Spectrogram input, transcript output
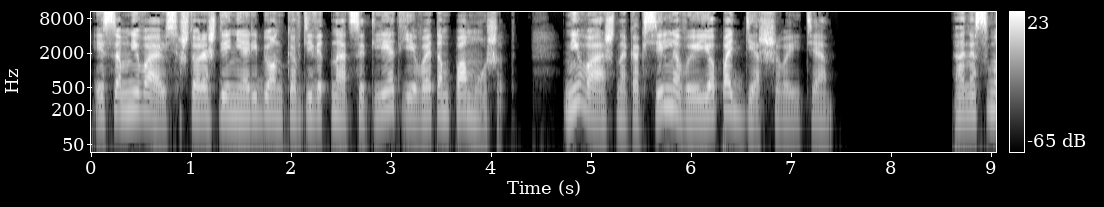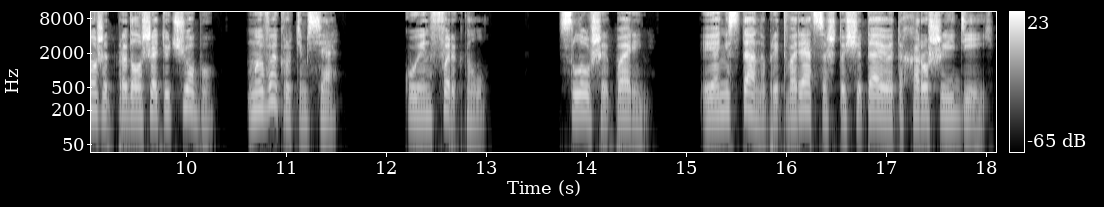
и сомневаюсь, что рождение ребенка в 19 лет ей в этом поможет. Неважно, как сильно вы ее поддерживаете. Она сможет продолжать учебу. Мы выкрутимся. Куин фыркнул. Слушай, парень, я не стану притворяться, что считаю это хорошей идеей.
